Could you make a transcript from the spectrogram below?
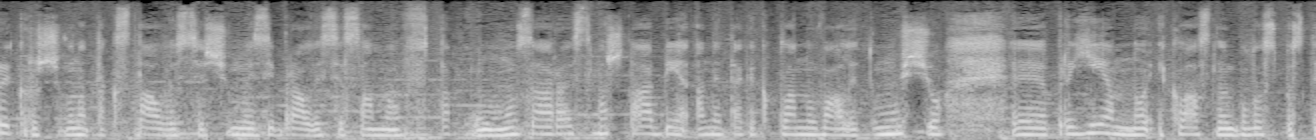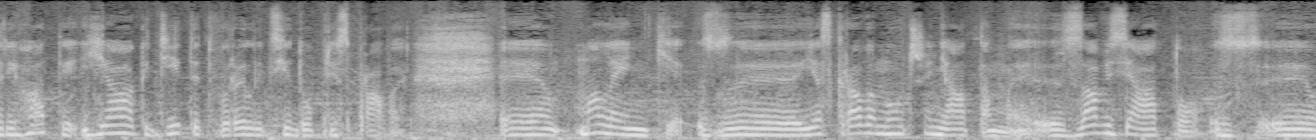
прикро, що воно так сталося, що ми зібралися саме в такому зараз масштабі, а не так, як планували, тому що е, приємно і класно було спостерігати, як діти творили ці добрі справи. Е, маленькі, з е, яскравими оченятами, завзято. З, е,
